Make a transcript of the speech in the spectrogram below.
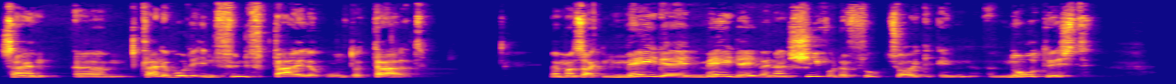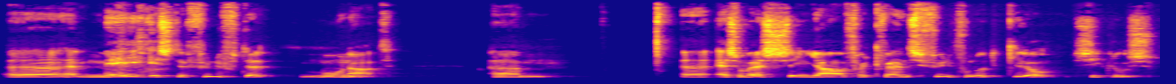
Sein Kleider wurde in fünf Teile unterteilt. Wenn man sagt Mayday, Mayday, wenn ein Schiff oder Flugzeug in Not ist, May ist der fünfte Monat. Ähm, äh, SOS-Signalfrequenz 500 Kilo Zyklus.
